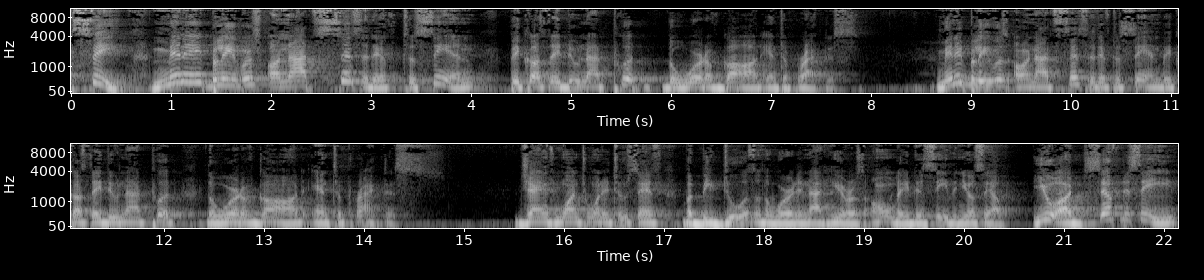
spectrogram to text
See, many believers are not sensitive to sin because they do not put the word of God into practice. Many believers are not sensitive to sin because they do not put the word of God into practice. James 1:22 says, "But be doers of the word and not hearers only, deceiving yourself." You are self-deceived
